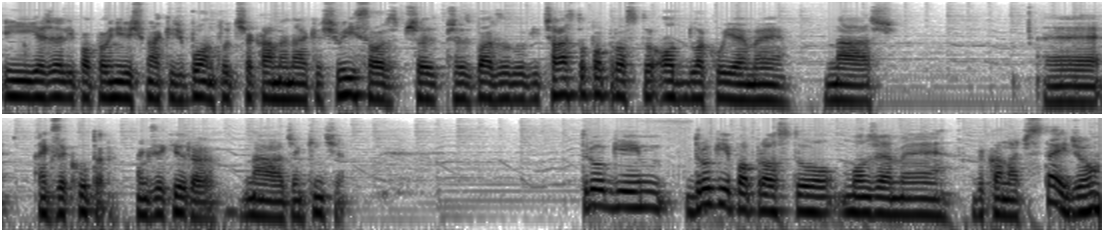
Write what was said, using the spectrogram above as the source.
I jeżeli popełniliśmy jakiś błąd lub czekamy na jakiś resource przez, przez bardzo długi czas, to po prostu odblokujemy nasz e, executor, executor na Jenkinsie. Drugim, drugi po prostu możemy wykonać w stage'u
